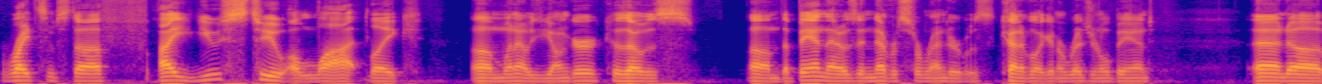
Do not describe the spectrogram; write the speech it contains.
write some stuff. I used to a lot like um, when I was younger cuz I was um, the band that I was in Never Surrender was kind of like an original band. And uh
